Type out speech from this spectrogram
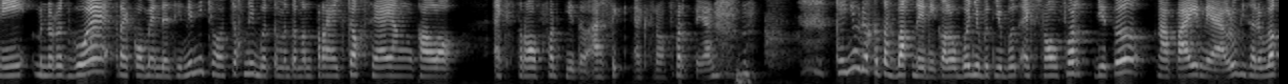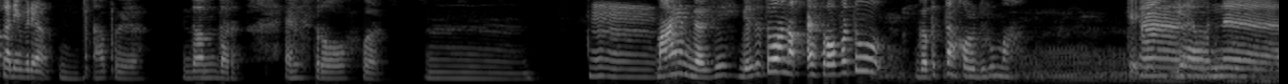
Nih, menurut gue rekomendasi ini nih cocok nih buat teman-teman precok ya yang kalau ekstrovert gitu, asik ekstrovert ya. Kayaknya udah ketebak deh nih kalau gue nyebut-nyebut ekstrovert gitu ngapain ya? Lu bisa nebak gak nih, Bril? Hmm, apa ya bentar bentar extrovert hmm Mm-mm. Main gak sih? Biasa tuh anak extrovert tuh gak betah kalau di rumah. Kayak Nah, ya bener.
